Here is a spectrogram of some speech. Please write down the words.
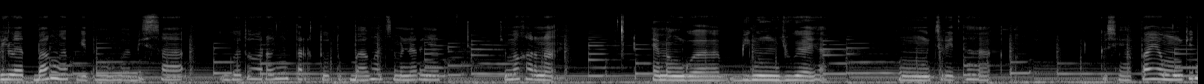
relate banget gitu. Nggak bisa. Gue tuh orangnya tertutup banget sebenarnya. Cuma karena emang gue bingung juga ya mau cerita ke siapa yang mungkin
